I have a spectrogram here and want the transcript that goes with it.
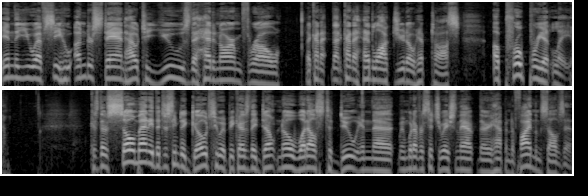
in the UFC who understand how to use the head and arm throw that kind of that kind of headlock judo hip toss appropriately. Because there's so many that just seem to go to it because they don't know what else to do in the in whatever situation they have, they happen to find themselves in.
